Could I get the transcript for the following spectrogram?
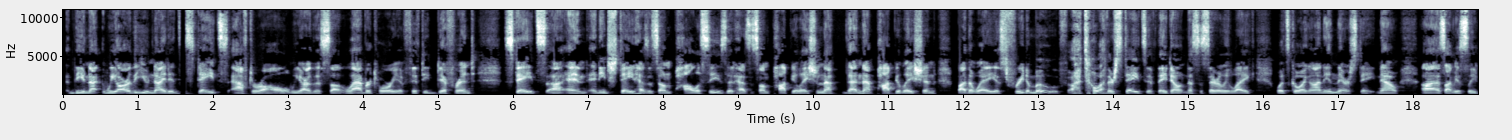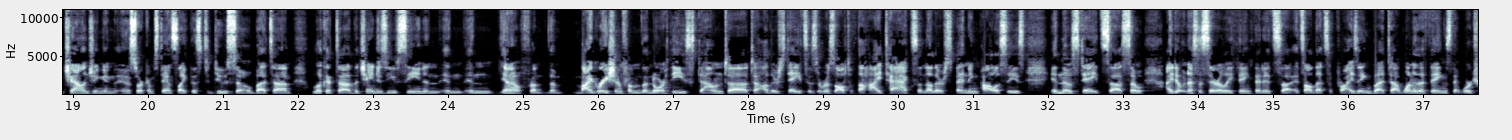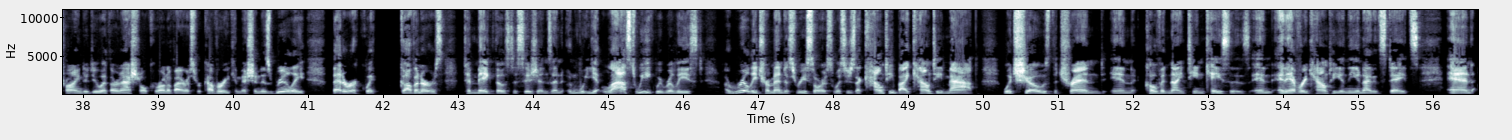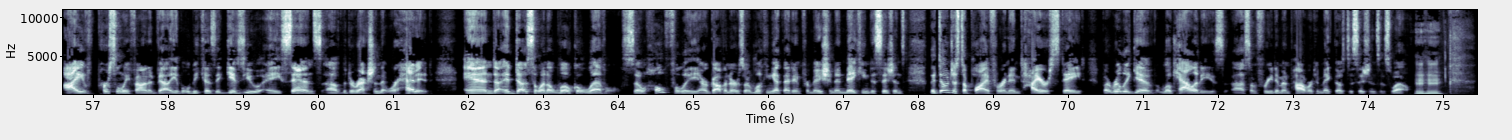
the Uni- we are the United States after all. We are this uh, laboratory of 50 different states, uh, and and each state has its own policies. It has its own population. That then that population, by the way, is free to move uh, to other states if they don't necessarily like what's going on in their state. Now, uh, it's obviously challenging in, in, a circumstance like this to do so, but um, look at uh, the changes you've seen in, in in you know from the migration from the Northeast down to, to other states as a result of the high tax and other spending policies in those states. Uh, so I don't necessarily think that it's uh, it's all that surprising. But uh, one of the things that we're trying to do with our National Coronavirus Recovery Commission is really better equip governors to make those decisions. And, and we, last week we released a really tremendous resource, which is a county by county map, which shows the trend in COVID 19 cases in, in every county in the United States. And I've personally found it valuable because it gives you a sense of the direction that we're headed and uh, it does so at a local level. So hopefully, our governors are looking at that information and making decisions that don't just apply for an entire state, but really give localities uh, some freedom and power to make those decisions as well. Mm-hmm.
